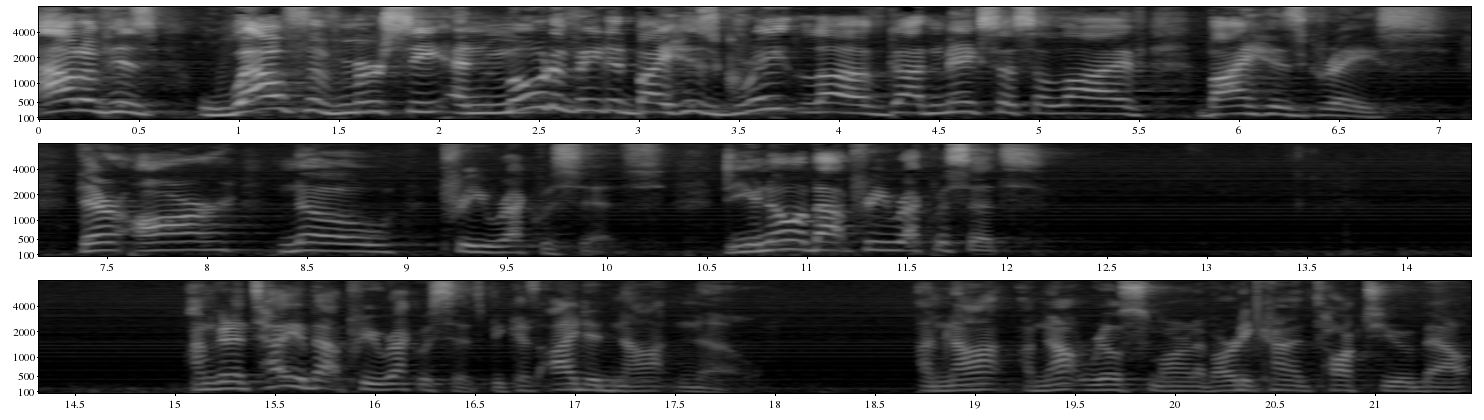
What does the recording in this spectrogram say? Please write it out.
Out of his wealth of mercy and motivated by his great love, God makes us alive by his grace. There are no prerequisites. Do you know about prerequisites? I'm going to tell you about prerequisites because I did not know. I'm not, I'm not real smart. I've already kind of talked to you about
